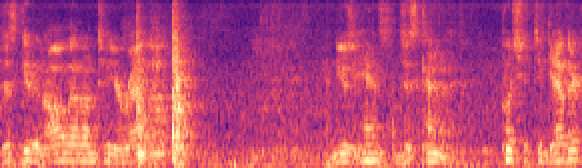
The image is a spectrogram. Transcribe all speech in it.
Just get it all out onto your wrap and use your hands to just kind of push it together.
